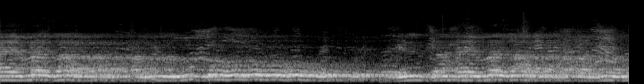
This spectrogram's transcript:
ہے مزہ ہم کو ملتا ہے مزہ ہم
